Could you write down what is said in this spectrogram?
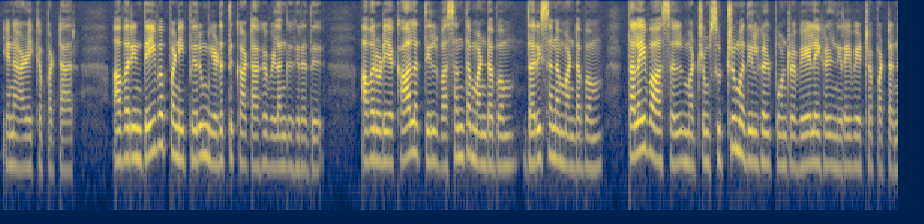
என அழைக்கப்பட்டார். அவரின் தெய்வப்பணி பெரும் எடுத்துக்காட்டாக விளங்குகிறது. அவருடைய காலத்தில் வசந்த மண்டபம் தரிசன மண்டபம் தலைவாசல் மற்றும் சுற்றுமதில்கள் போன்ற வேலைகள் நிறைவேற்றப்பட்டன.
